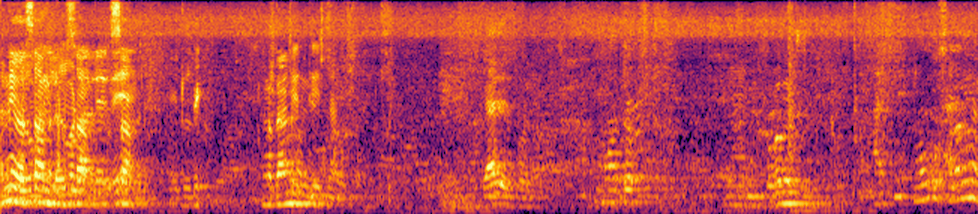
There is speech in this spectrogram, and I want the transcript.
అన్నీ ఇట్లా దాన్ని తీసినాను మోటార్ సడన్గా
